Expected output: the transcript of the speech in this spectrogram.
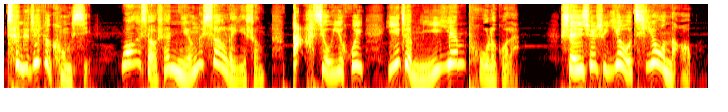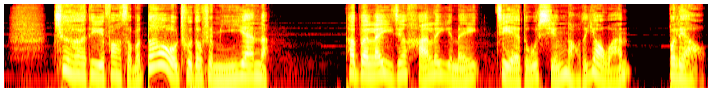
趁着这个空隙。汪小山狞笑了一声，大袖一挥，一阵迷烟扑了过来。沈轩是又气又恼，这地方怎么到处都是迷烟呢？他本来已经含了一枚解毒醒脑的药丸，不料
